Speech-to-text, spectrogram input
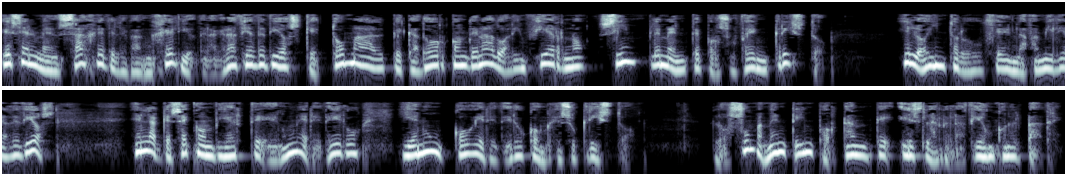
Es el mensaje del Evangelio de la gracia de Dios que toma al pecador condenado al infierno simplemente por su fe en Cristo y lo introduce en la familia de Dios, en la que se convierte en un heredero y en un coheredero con Jesucristo. Lo sumamente importante es la relación con el Padre.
